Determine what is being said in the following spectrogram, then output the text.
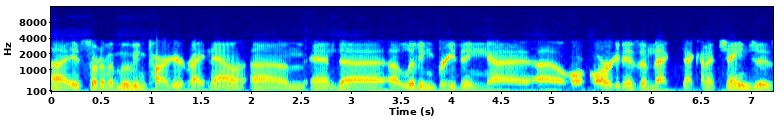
uh, is sort of a moving target right now, um, and uh, a living, breathing uh, uh, organism that that kind of changes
